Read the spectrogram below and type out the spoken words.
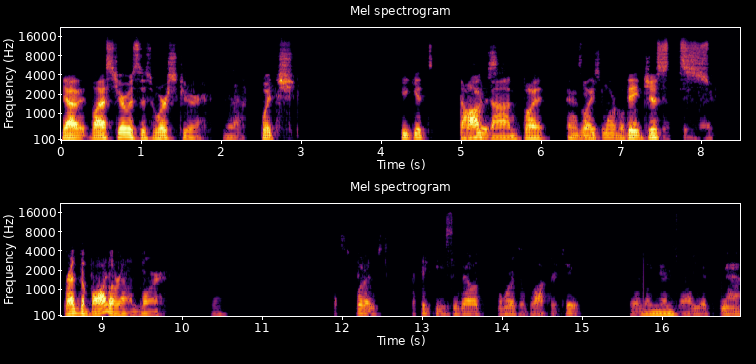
Yeah, last year was his worst year, Yeah. which he gets dogged was- on, but it's like was they just too, right? spread the ball around more. That's what I was. I think he's developed more as a blocker too. Like Mm. Nah,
